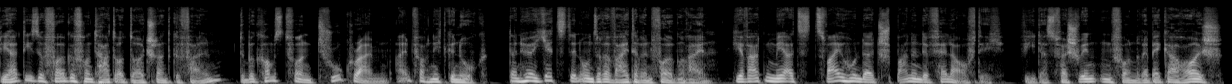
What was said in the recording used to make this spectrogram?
Dir hat diese Folge von Tatort Deutschland gefallen? Du bekommst von True Crime einfach nicht genug. Dann hör jetzt in unsere weiteren Folgen rein. Hier warten mehr als 200 spannende Fälle auf dich, wie das Verschwinden von Rebecca Reusch,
